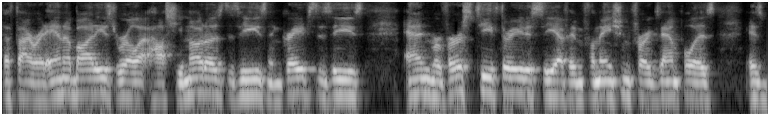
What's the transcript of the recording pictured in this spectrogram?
the thyroid antibodies rule out Hashimoto's disease and Graves' disease and reverse T3 to see if inflammation, for example, is, is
